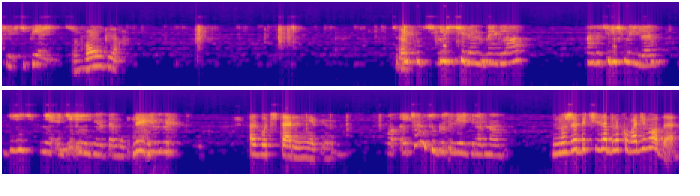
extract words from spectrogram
35. Wągla. Do- 37 węgla, a zaczęliśmy ile? 10, nie, 10 minut temu. 10 minut. Albo cztery, nie wiem. O, ej, czemu tu postawiłeś drewno? No, żeby ci zablokować wodę.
